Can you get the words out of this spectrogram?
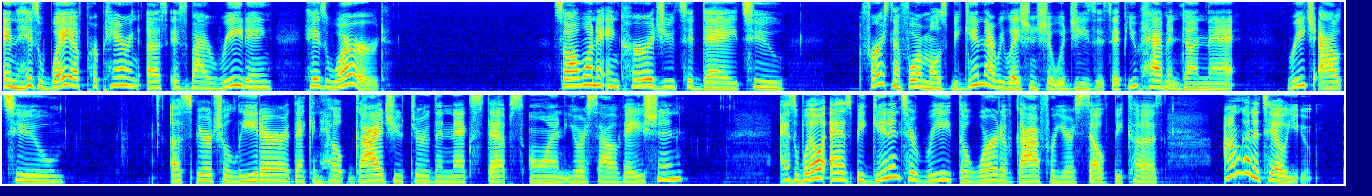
And his way of preparing us is by reading his word. So I want to encourage you today to first and foremost begin that relationship with Jesus. If you haven't done that, reach out to a spiritual leader that can help guide you through the next steps on your salvation, as well as beginning to read the Word of God for yourself. Because I'm going to tell you,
